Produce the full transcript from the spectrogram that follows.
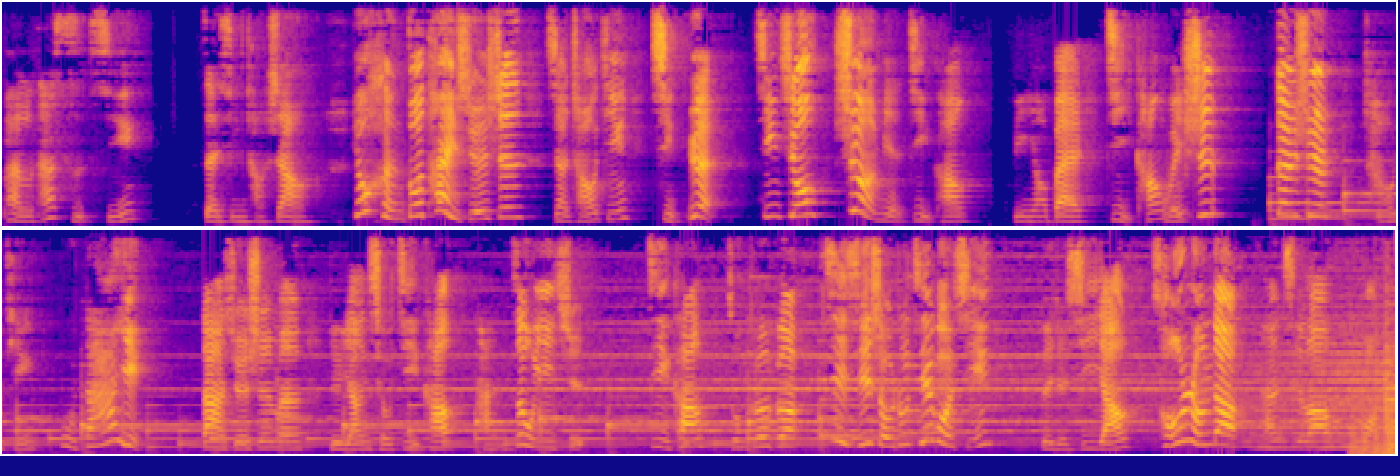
判了他死刑，在刑场上。有很多太学生向朝廷请愿，请求赦免嵇康，并要拜嵇康为师，但是朝廷不答应。大学生们又央求嵇康弹奏一曲，嵇康从哥哥嵇喜手中接过琴，对着夕阳从容地弹起了《广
